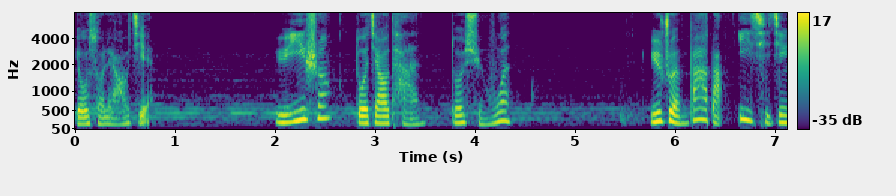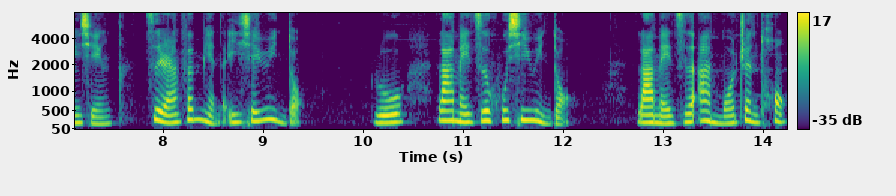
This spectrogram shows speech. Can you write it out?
有所了解，与医生多交谈、多询问，与准爸爸一起进行自然分娩的一些运动，如拉梅兹呼吸运动、拉梅兹按摩镇痛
